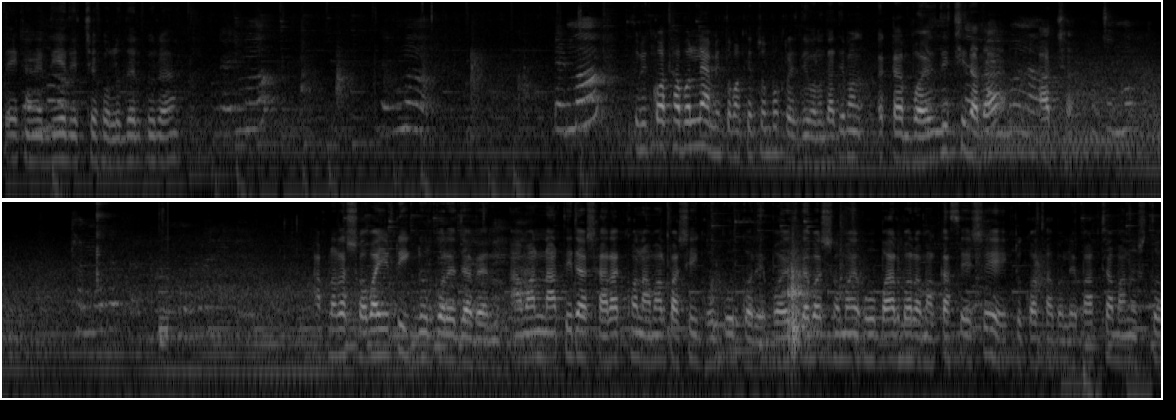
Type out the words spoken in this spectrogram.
তো এখানে দিয়ে দিচ্ছে হলুদের গুঁড়া। তুমি কথা বললে আমি তোমাকে চুম্বক রাইস দিব না। দাদিমা একটা বয়স দিচ্ছি, দাদা। আচ্ছা। আপনারা সবাই একটু ইগনোর করে যাবেন। আমার নাতিরা সারাক্ষণ আমার পাশেই ঘুরঘুর করে। বয়স দেওয়ার সময় ও বারবার আমার কাছে এসে একটু কথা বলে। বাচ্চা মানুষ তো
